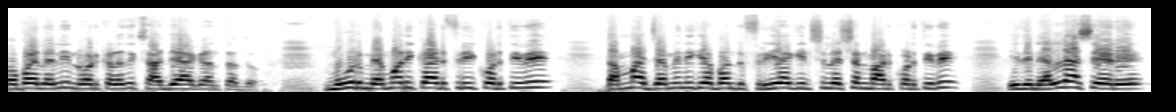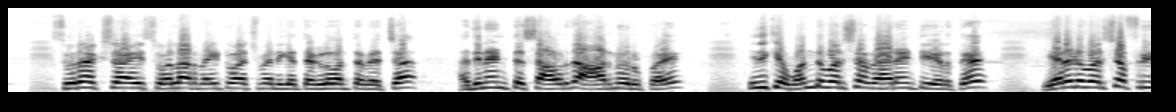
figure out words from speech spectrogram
ಮೊಬೈಲ್ ಅಲ್ಲಿ ನೋಡ್ಕೊಳ್ಳೋದಕ್ಕೆ ಸಾಧ್ಯ ಆಗುವಂತದ್ದು ಮೂರು ಮೆಮೊರಿ ಕಾರ್ಡ್ ಫ್ರೀ ಕೊಡ್ತೀವಿ. ತಮ್ಮ ಜಮೀನಿಗೆ ಬಂದು ಫ್ರೀಯಾಗಿ ಇನ್ಸ್ಟಾಲೇಷನ್ ಮಾಡ್ಕೊಡ್ತೀವಿ. ಇದನ್ನೆಲ್ಲ ಸೇರಿ ಸುರಕ್ಷಾ ಈ ಸೋಲಾರ್ ನೈಟ್ ವಾಚ್ಗೆ ತಗೊಳ್ಳುವಂತ ವೆಚ್ಚ ಹದಿನೆಂಟು ಸಾವಿರದ ಆರ್ನೂರು ರೂಪಾಯಿ. ಇದಕ್ಕೆ ಒಂದು ವರ್ಷ ವ್ಯಾರಂಟಿ ಇರುತ್ತೆ. ಎರಡು ವರ್ಷ ಫ್ರೀ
